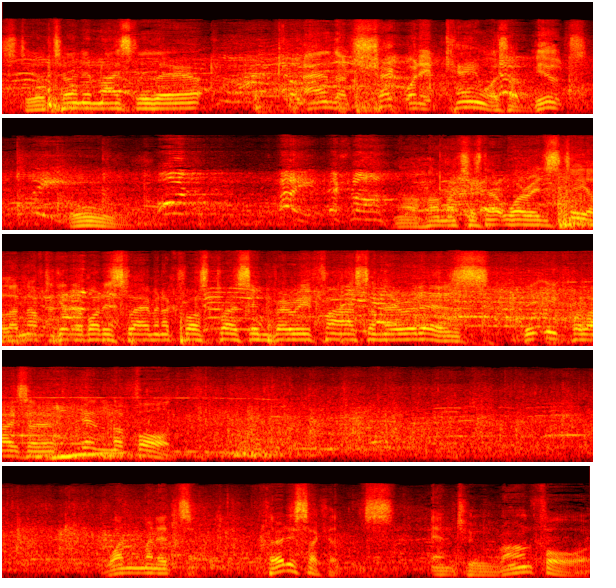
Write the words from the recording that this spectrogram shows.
Still turned him nicely there. And the check when it came was a beaut. Ooh. Now, how much has that worried Steele? Enough to get the body slam and a cross press in very fast, and there it is. The equalizer in the fourth. One minute, 30 seconds into round four.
